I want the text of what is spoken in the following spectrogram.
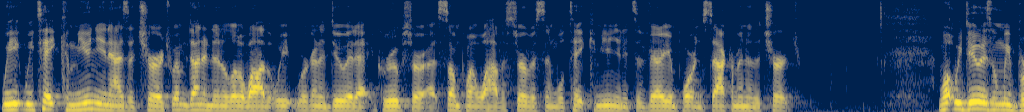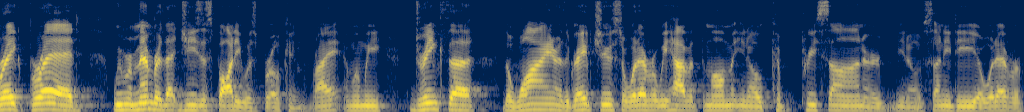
We, we take communion as a church. We haven't done it in a little while, but we, we're going to do it at groups or at some point we'll have a service and we'll take communion. It's a very important sacrament of the church. What we do is when we break bread, we remember that Jesus' body was broken, right? And when we drink the, the wine or the grape juice or whatever we have at the moment, you know, Capri Sun or, you know, Sunny D or whatever,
